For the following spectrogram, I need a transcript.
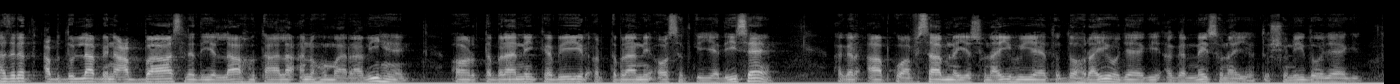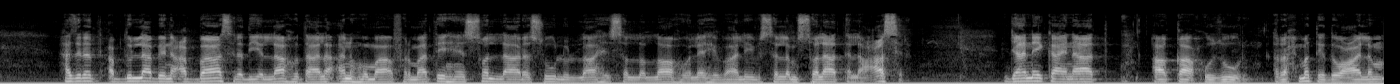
हज़रत अब्दुल्ला बिन अब्बास रदी अल्लाह तहुमा रावी हैं और तबरानी कबीर और तबरानी औसत की यह हदीस है। अगर आपको अफसाब ने यह सुनाई हुई है तो दोहराई हो जाएगी। अगर नहीं सुनाई है तो शुनीद हो जाएगी। हज़रत अब्दुल्ला बिन अब्बास रदी अल्लाह तहुमा फरमाते हैं, सल्ला रसूल सल्लल्लाहु अलैहि वसल्लम सलात असर। जाने कायनात, आका हुजूर, रहमत दो आलम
